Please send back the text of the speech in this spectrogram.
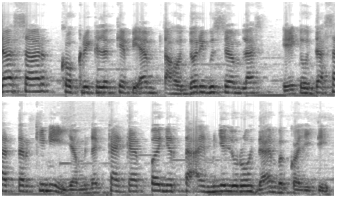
dasar co-curriculum KPM tahun 2019 iaitu dasar terkini yang menekankan penyertaan menyeluruh dan berkualiti.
